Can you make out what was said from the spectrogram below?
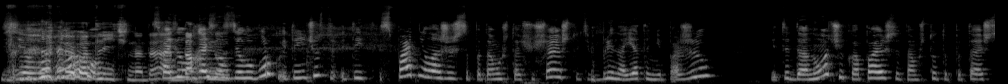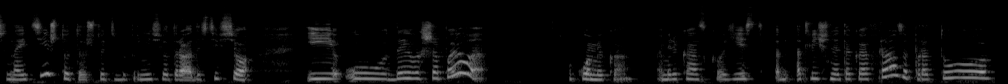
Сделал уборку. Отлично, да? Сходил в магазин, сделал уборку, и ты не чувствуешь, и ты спать не ложишься, потому что ощущаешь, что типа, блин, а я-то не пожил, и ты до ночи копаешься там, что-то пытаешься найти, что-то, что тебе принесет радость, и все. И у Дэйва Шапелла, комика американского, есть отличная такая фраза про то,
